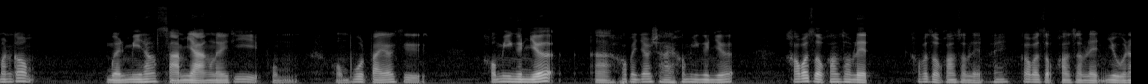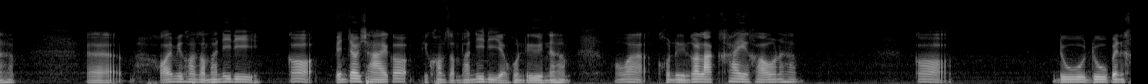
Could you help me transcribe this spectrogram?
มันก็เหมือนมีทั้งสามอย่างเลยที่ผมผมพูดไปก็คือเขามีเงินเยอะ อ่าเขาเป็นเจ้าชายเขามีเงินเยอะ เขาประสบความสำเร็จ เขาประสบความสำเร็จไหมก็ประสบความสำเร็จอยู่นะครับ เอ่อขอให้มีความสัมพันธ์ที่ดี ก็เป็นเจ้าชายก็มีความสัมพันธ์ที่ดีกับคนอื่นนะครับ เพราะว่าคนอื่นก็รักใคร่เขานะครับ ก็ดูดูเป็นค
